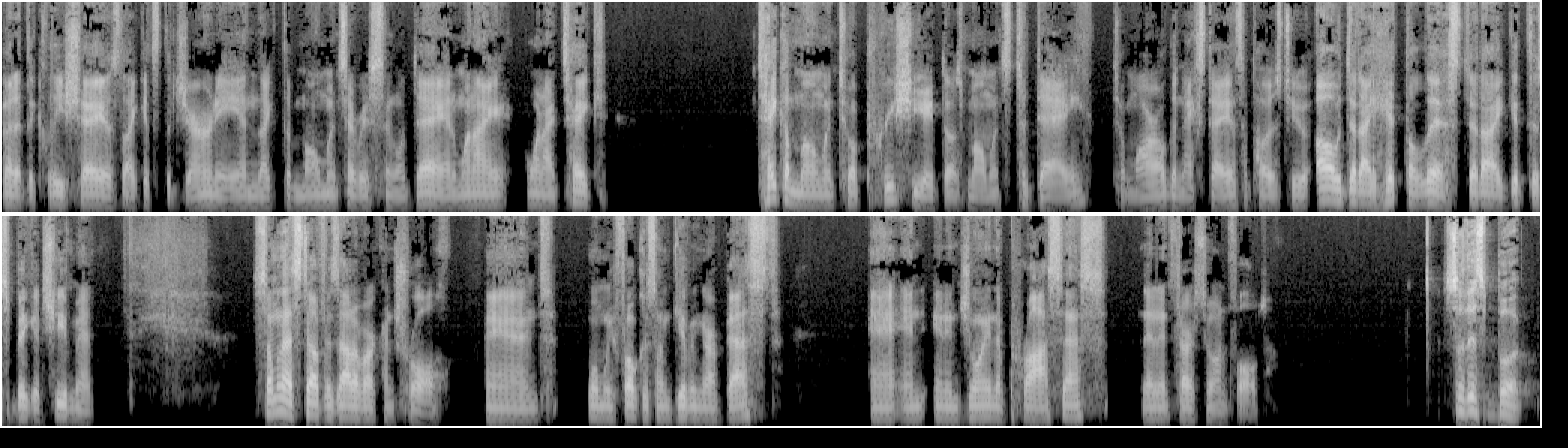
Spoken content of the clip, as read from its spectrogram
But the cliche is like it's the journey and like the moments every single day. And when I when I take take a moment to appreciate those moments today, tomorrow, the next day, as opposed to, oh, did I hit the list? Did I get this big achievement? Some of that stuff is out of our control. And when we focus on giving our best and, and, and enjoying the process, then it starts to unfold. So this book,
